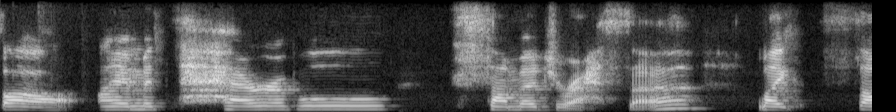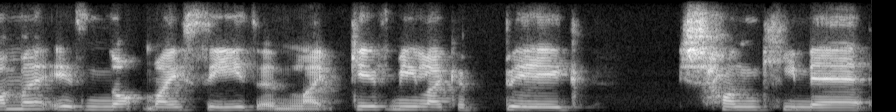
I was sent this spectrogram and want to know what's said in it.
But I am a terrible summer dresser. Like summer is not my season. Like give me like a big chunky knit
